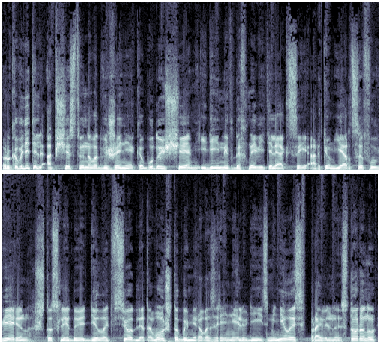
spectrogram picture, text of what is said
Руководитель общественного движения «Ко будущее», идейный вдохновитель акции Артем Ярцев уверен, что следует делать все для того, чтобы мировоззрение людей изменилось в правильную сторону,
